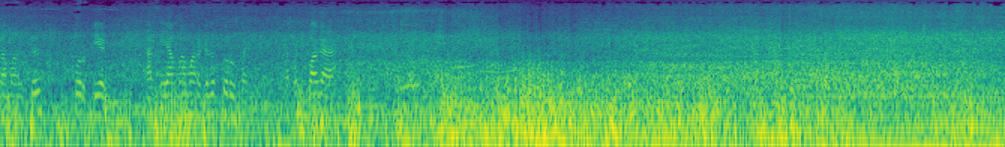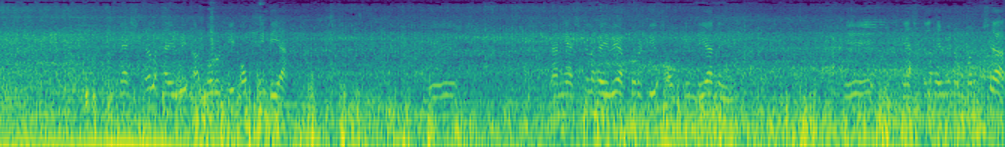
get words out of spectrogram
क्रमांक फोर्टी एट असं या महामार्गाचं स्वरूप आहे. आपण बघा. National highway authority of India हे नॅशनल हायवे अथॉरिटी ऑफ इंडियाने हे नॅशनल हायवे नंबर चार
